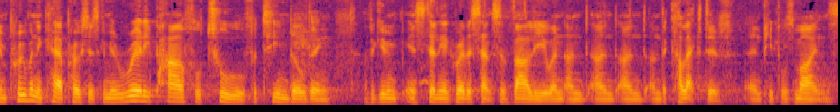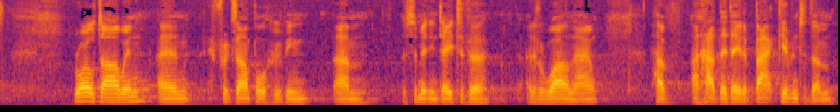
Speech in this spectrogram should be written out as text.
improvement in care process can be a really powerful tool for team building and for giving, instilling a greater sense of value and, and, and, and, and the collective in people's minds. Royal Darwin, and for example, who've been um, submitting data for a little while now, have and had their data back given to them.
